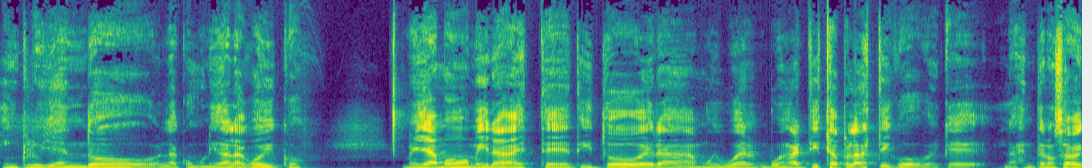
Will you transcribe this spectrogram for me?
incluyendo la comunidad Lagoico, me llamó, mira, este Tito era muy buen, buen artista plástico, porque la gente no sabe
